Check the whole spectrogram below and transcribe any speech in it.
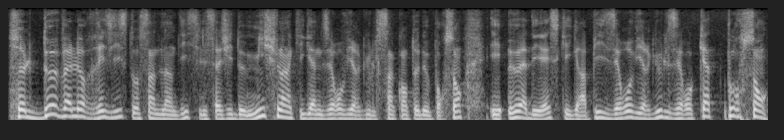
Seules deux valeurs résistent au sein de l'indice. Il s'agit de Michelin qui gagne 0,52% et EADS qui grappille 0,04%.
